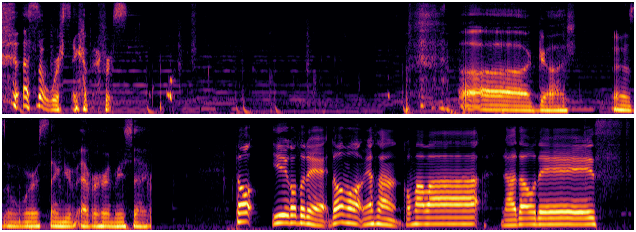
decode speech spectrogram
That's the worst thing I've ever seen. oh gosh. That is the worst thing you've ever heard me say. ということで、どうも皆さん、こんばんは。ラダオです。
